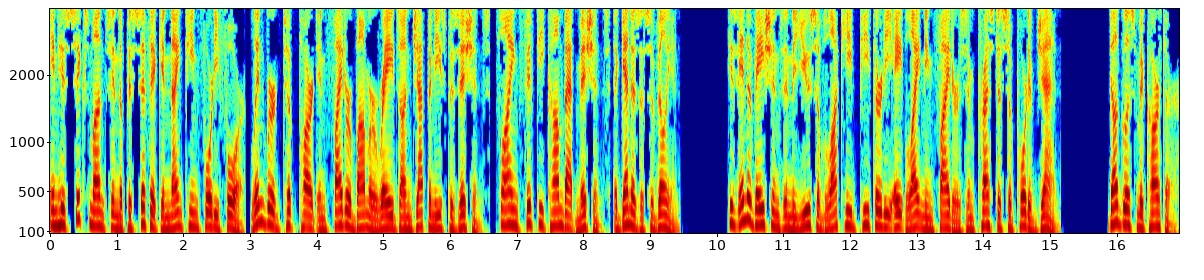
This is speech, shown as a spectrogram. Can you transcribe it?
In his six months in the Pacific in 1944, Lindbergh took part in fighter-bomber raids on Japanese positions, flying 50 combat missions again as a civilian. His innovations in the use of Lockheed P-38 Lightning fighters impressed a supportive Gen. Douglas MacArthur.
